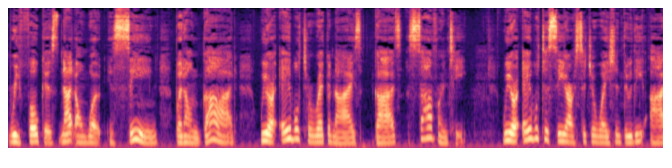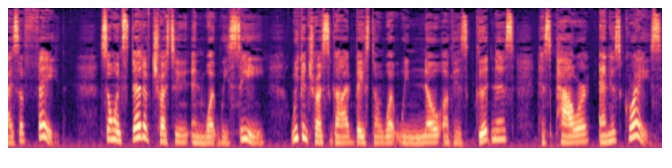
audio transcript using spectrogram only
refocus not on what is seen, but on God, we are able to recognize God's sovereignty. We are able to see our situation through the eyes of faith. So instead of trusting in what we see, we can trust God based on what we know of His goodness, His power, and His grace.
